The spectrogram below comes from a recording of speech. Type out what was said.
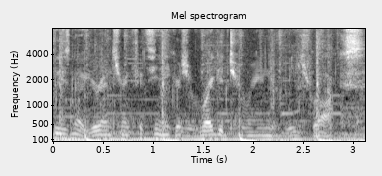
Please note you're entering 15 acres of rugged terrain with loose rocks.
